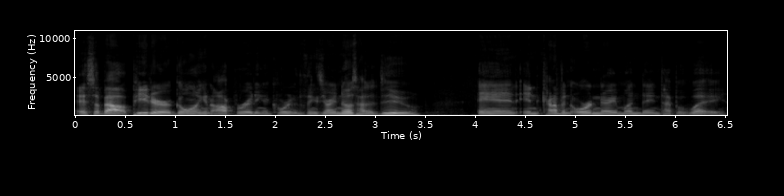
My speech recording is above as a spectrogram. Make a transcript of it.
It's about Peter going and operating according to the things he already knows how to do and in kind of an ordinary, mundane type of way.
